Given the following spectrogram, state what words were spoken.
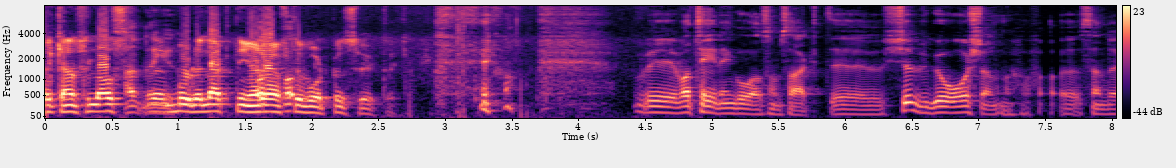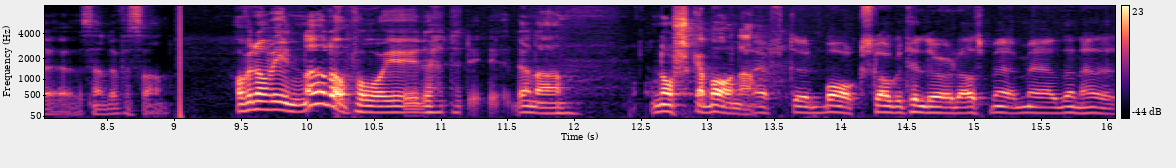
Det kanske Herregud. det borde lagt ner det efter vårt besök. Vi- Vad tiden går som sagt. Eh, 20 år sedan, eh, sedan, det, sedan det försvann. Har vi någon vinnare då på i denna norska bana? Efter bakslaget till lördags med, med den här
